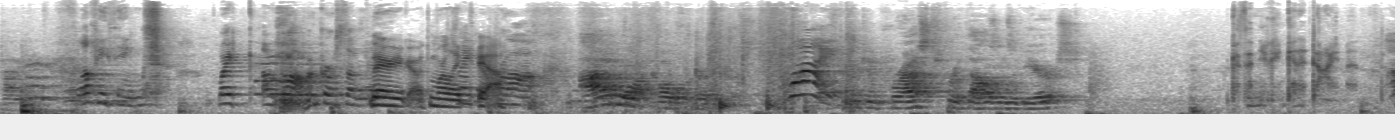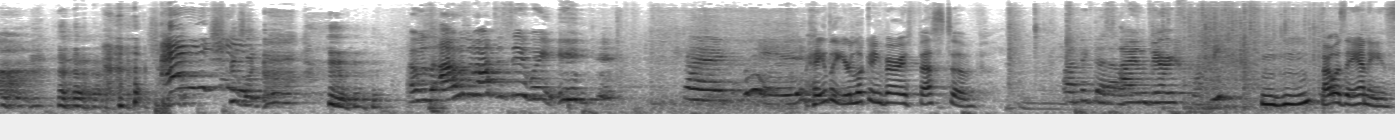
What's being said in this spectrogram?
fluffy things. Like a rock or something. There you go. It's more like, like a yeah. rock. I want coal for Christmas. Why? Been compressed for thousands of years. Because then you can get a diamond. She's like, I was I was about to say wait. like wait. Hayley, you're looking very festive. I think that. I'm very fluffy. Mm-hmm. That was Annie's.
